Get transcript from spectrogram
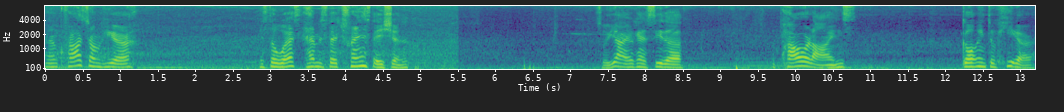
And across from here is the West Hempstead train station. So yeah, you can see the, the power lines going to here.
